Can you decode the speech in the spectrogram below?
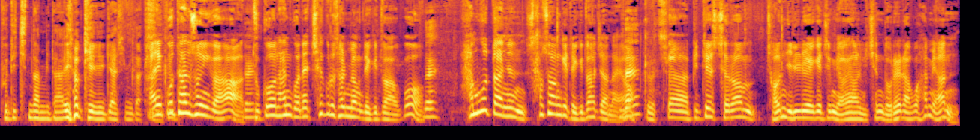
부딪힌답니다. 이렇게 얘기하십니다. 아니 꽃 한 송이가 네. 두꺼운 한 권의 책으로 설명되기도 하고 네. 아무것도 아닌 사소한 게 되기도 하잖아요. 네. 그렇죠. 그러니까 BTS처럼 전 인류에게 지금 영향을 미치는 노래라고 하면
